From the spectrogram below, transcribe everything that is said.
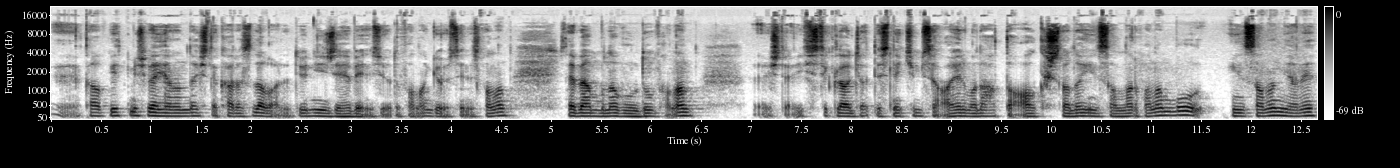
E, kavga etmiş ve yanında işte karısı da vardı diyor. Nice'ye benziyordu falan görseniz falan. İşte ben buna vurdum falan. E, işte İstiklal Caddesi'ne kimse ayırmadı. Hatta alkışladığı insanlar falan. Bu insanın yani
